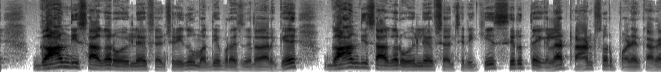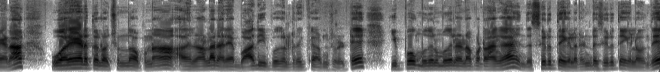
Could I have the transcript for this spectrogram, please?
Gandhi Sagar wildlife sanctuary இதுவும் மத்திய பிரதேசத்தில் தான் இருக்குது காந்தி சாகர் ஒயில்ட் லைஃப் சென்ச்சுரிக்கு சிறுத்தைகளை டிரான்ஸ்ஃபர் பண்ணியிருக்காங்க. ஏன்னா ஒரே இடத்துல வச்சுருந்தோம் அப்படின்னா அதனால நிறைய பாதிப்புகள் இருக்குது அப்படின்னு சொல்லிட்டு இப்போது முதல் முதல் என்ன பண்ணுறாங்க இந்த சிறுத்தைகளை ரெண்டு சிறுத்தைகளை வந்து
